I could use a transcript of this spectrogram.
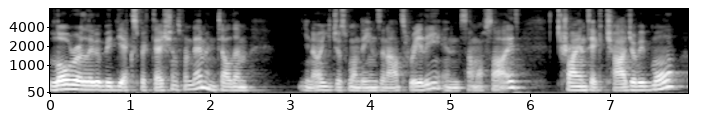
lower a little bit the expectations from them and tell them, you know, you just want the ins and outs really and some offside. Try and take charge of it more.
